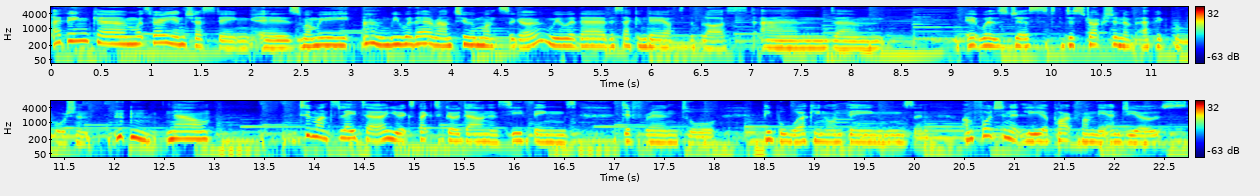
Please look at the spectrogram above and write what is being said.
I think um, what's very interesting is when we we were there around two months ago. We were there the second day after the blast, and um, it was just destruction of epic proportion. now, two months later, you expect to go down and see things different or people working on things. And unfortunately, apart from the NGOs,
